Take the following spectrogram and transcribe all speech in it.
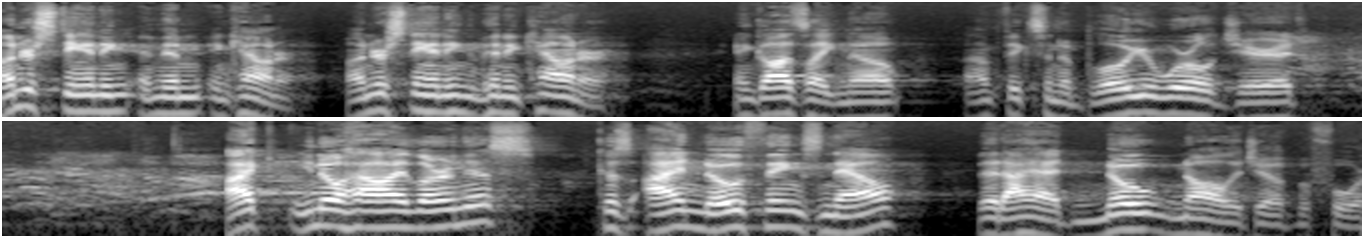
Understanding and then encounter. Understanding, then encounter. And God's like, no, I'm fixing to blow your world, Jared. I, you know how I learned this? Because I know things now that I had no knowledge of before.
